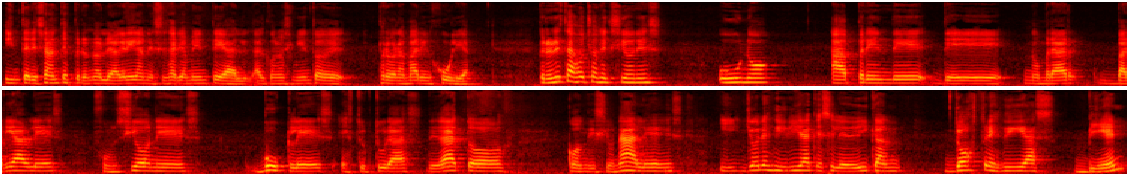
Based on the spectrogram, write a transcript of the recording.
interesantes, pero no le agregan necesariamente al conocimiento de programar en Julia. Pero en estas ocho lecciones uno aprende de nombrar variables, funciones, bucles, estructuras de datos, condicionales. Y yo les diría que si le dedican dos, tres días bien,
